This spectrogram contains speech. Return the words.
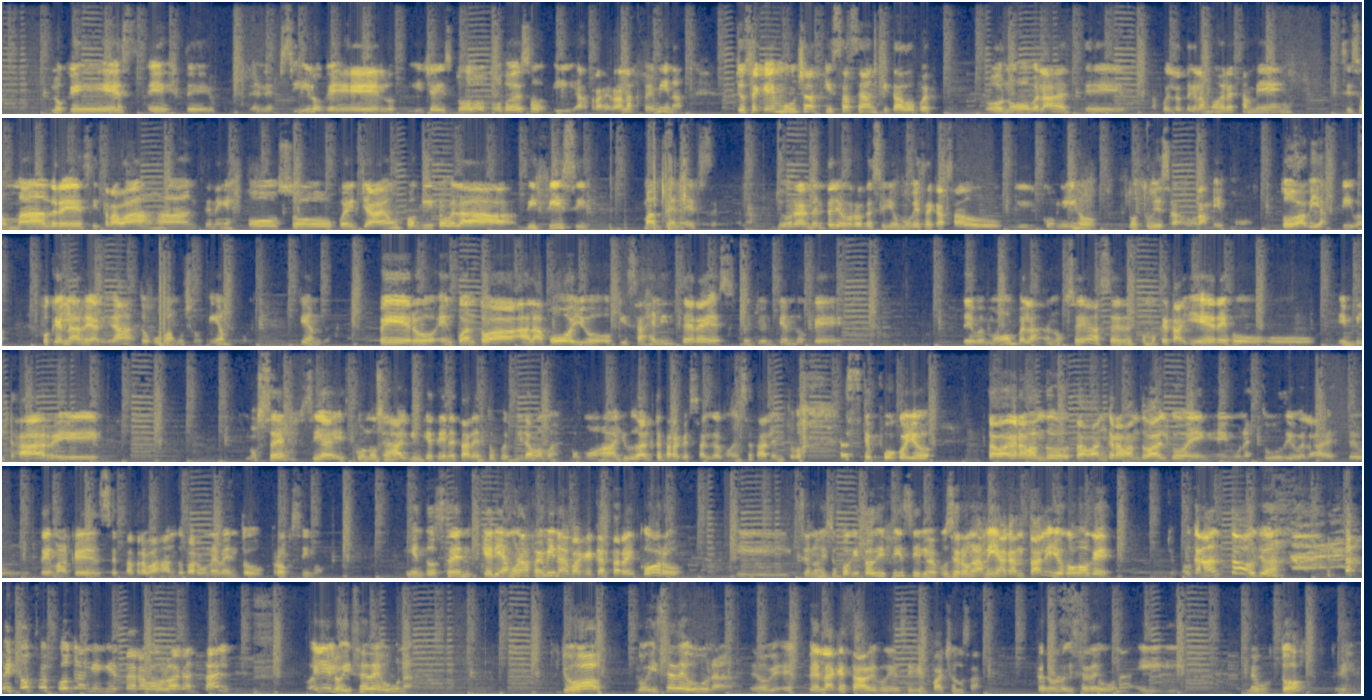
lo que es este el MC, lo que es los DJs, todo, todo eso, y atraer a las féminas. Yo sé que muchas quizás se han quitado, pues, o no, ¿verdad? Eh, acuérdate que las mujeres también, si son madres, si trabajan, tienen esposo, pues ya es un poquito, ¿verdad? Difícil mantenerse yo realmente yo creo que si yo me hubiese casado y con hijos, no estuviese ahora mismo todavía activa. Porque es la realidad, te ocupa mucho tiempo, ¿entiendes? Pero en cuanto al apoyo o quizás el interés, pues yo entiendo que debemos, ¿verdad? No sé, hacer como que talleres o, invitar, eh, no sé, si conoces a alguien que tiene talento, pues mira, vamos, vamos a ayudarte para que salga con ese talento. Hace poco yo estaba grabando, estaban grabando algo en, un estudio, ¿verdad? Este, un tema que se está trabajando para un evento próximo. Y entonces querían una fémina para que cantara el coro. Y se nos hizo un poquito difícil y me pusieron a mí a cantar y yo como que, yo no canto, yo no me pongan en esta hora a cantar. Oye, lo hice de una. Yo lo hice de una. Es verdad que estaba porque soy bien pachosa pero lo hice de una y, me gustó. Y dije,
